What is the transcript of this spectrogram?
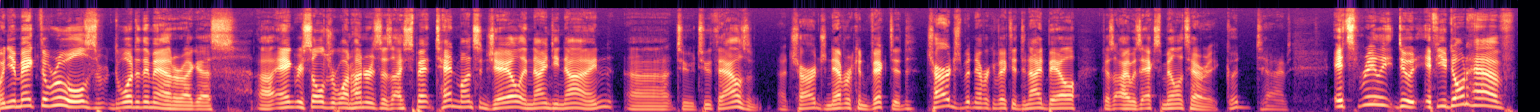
When you make the rules, what do they matter? I guess. Uh, Angry Soldier 100 says I spent 10 months in jail in 99 uh, to 2000. A charge never convicted. Charged but never convicted. Denied bail because I was ex-military. Good times. It's really, dude. If you don't have,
